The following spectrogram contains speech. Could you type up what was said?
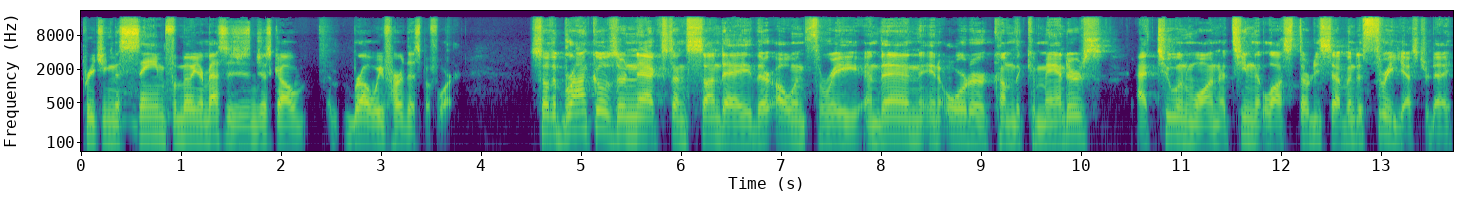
preaching the same familiar messages and just go, bro, we've heard this before. So the Broncos are next on Sunday. They're 0 3. And then in order come the Commanders at 2 and 1, a team that lost 37 to 3 yesterday.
